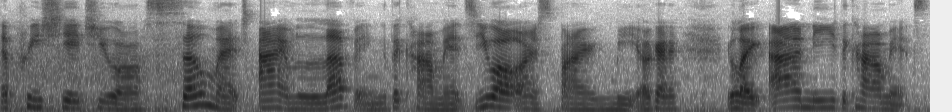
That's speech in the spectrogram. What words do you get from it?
appreciate you all so much. I am loving the comments. You all are inspiring me, okay? Like, I need the comments.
